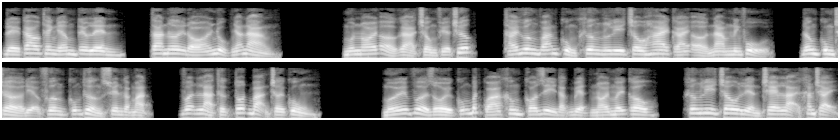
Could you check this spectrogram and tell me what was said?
đề cao thanh âm kêu lên, ta nơi đó nhục nhã nàng. Muốn nói ở gả chồng phía trước, Thái hương vãn cùng Khương Ly Châu hai cái ở Nam Ninh Phủ, Đông Cung chờ địa phương cũng thường xuyên gặp mặt, vẫn là thực tốt bạn chơi cùng. Mới vừa rồi cũng bất quá không có gì đặc biệt nói mấy câu, Khương Ly Châu liền che lại khăn chạy,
